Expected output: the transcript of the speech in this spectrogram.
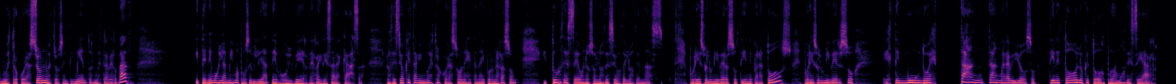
nuestro corazón, nuestros sentimientos, nuestra verdad y tenemos la misma posibilidad de volver, de regresar a casa. Los deseos que están en nuestros corazones están ahí por una razón y tus deseos no son los deseos de los demás. Por eso el universo tiene para todos, por eso el universo, este mundo es tan, tan maravilloso, tiene todo lo que todos podamos desear,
